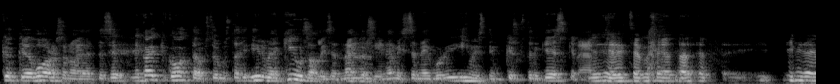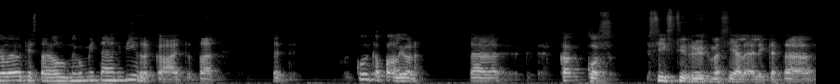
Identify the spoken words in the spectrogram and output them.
kökköjä vuorosanoja, että se, ne kaikki kohtaukset olivat hirveän kiusallisen näköisiä, ne missä ne kuin ihmiset niin keskusteli keskenään. Ja, ja sitten semmoisia, että, että ihmisillä ei ole oikeastaan ollut niin mitään virkaa. Että, että, että kuinka paljon tämä kakkossistiryhmä siellä, eli tämä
